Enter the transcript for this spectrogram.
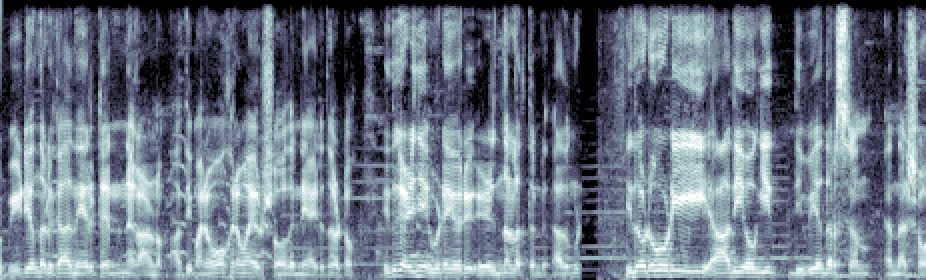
വീഡിയോ ഒന്നും എടുക്കാതെ നേരിട്ട് തന്നെ കാണണം. അതിമനോഹരമായ ഒരു ഷോ തന്നെയായിരുന്നു കേട്ടോ. ഇത് കഴിഞ്ഞ് ഇവിടെ ഒരു എഴുന്നള്ളത്തുണ്ട്. അതും കൂടി ഇതോടുകൂടി ഈ ആദിയോഗി ദിവ്യ ദർശനം എന്ന ഷോ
